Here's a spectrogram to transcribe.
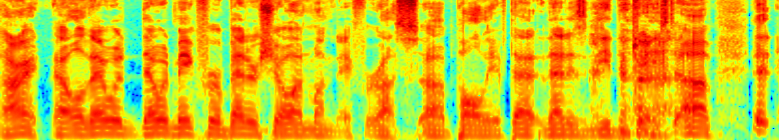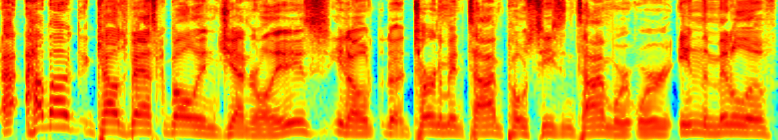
All right. Uh, well, that would that would make for a better show on Monday for us, uh, Paulie, if that, that is indeed the case. uh, uh, how about college basketball in general? It is you know uh, tournament time, postseason time. We're we're in the middle of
